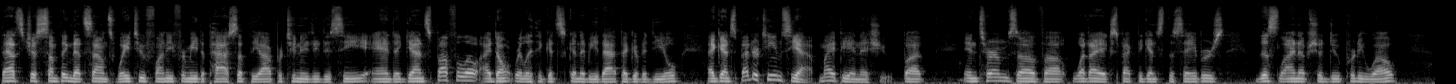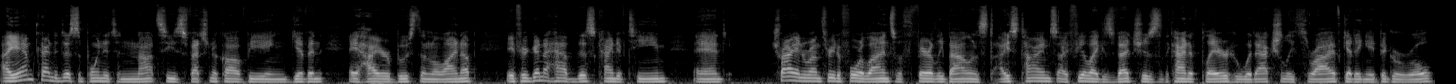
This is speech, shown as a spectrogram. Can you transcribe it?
That's just something that sounds way too funny for me to pass up the opportunity to see. And against Buffalo, I don't really think it's going to be that big of a deal. Against better teams, yeah, might be an issue. But in terms of uh, what I expect against the Sabres, this lineup should do pretty well. I am kind of disappointed to not see Svechnikov being given a higher boost in the lineup. If you're going to have this kind of team and try and run three to four lines with fairly balanced ice times, I feel like Svech is the kind of player who would actually thrive getting a bigger role.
